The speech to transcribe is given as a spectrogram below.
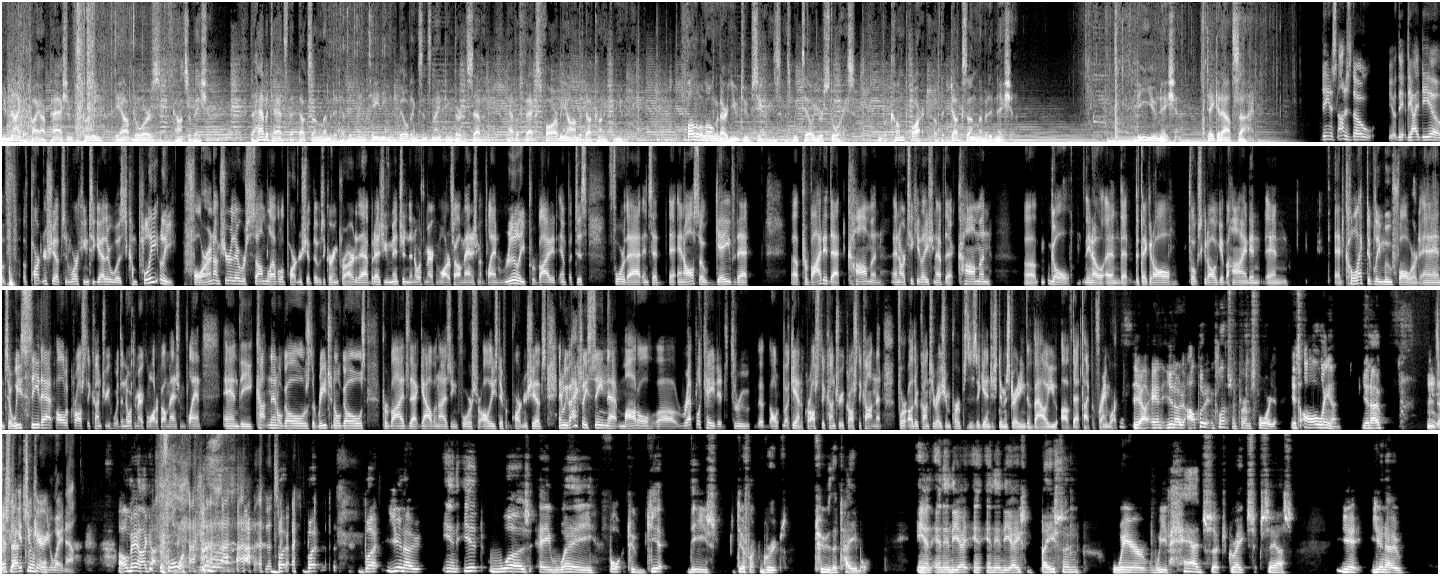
united by our passion for hunting, the outdoors, and conservation. The habitats that Ducks Unlimited have been maintaining and building since 1937 have effects far beyond the duck hunting community. Follow along with our YouTube series as we tell your stories and become part of the Ducks Unlimited Nation. DU Nation, take it outside. Dean, it's not as though you know, the, the idea of, of partnerships and working together was completely foreign. I'm sure there was some level of partnership that was occurring prior to that. But as you mentioned, the North American Waterfowl Management Plan really provided impetus for that and said, and also gave that, uh, provided that common, an articulation of that common uh, goal, you know, and that, that they could all, folks could all get behind and, and and collectively move forward. And so we see that all across the country where the North American Waterfowl Management Plan and the continental goals, the regional goals provides that galvanizing force for all these different partnerships. And we've actually seen that model uh, replicated through, uh, all, again, across the country, across the continent for other conservation purposes. Again, just demonstrating the value of that type of framework. Yeah, and you know, I'll put it in Clemson terms for you. It's all in. You know, Hmm. Let's not that get too carried away now. Oh man, I got the floor. That's but right. but but you know, and it was a way for to get these different groups to the table. And and in the and, and in the Ace Basin where we've had such great success, you, you know,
